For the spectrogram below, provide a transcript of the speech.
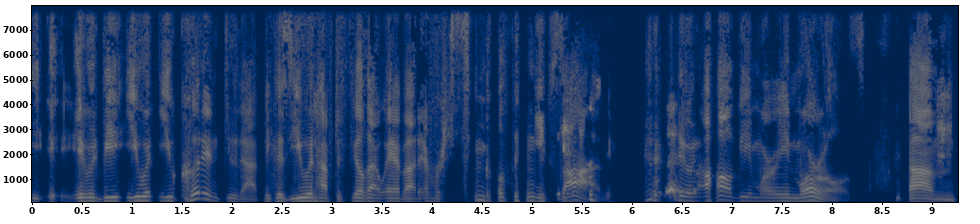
it would be you would you couldn't do that because you would have to feel that way about every single thing you saw it would all be maureen moore roles um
